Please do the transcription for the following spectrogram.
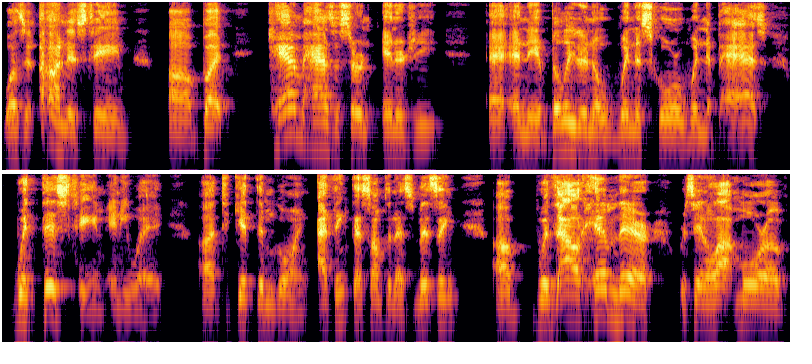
wasn't on this team. Uh, but Cam has a certain energy and, and, the ability to know when to score, when to pass with this team anyway. Uh, to get them going. I think that's something that's missing. Uh, without him there, we're seeing a lot more of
